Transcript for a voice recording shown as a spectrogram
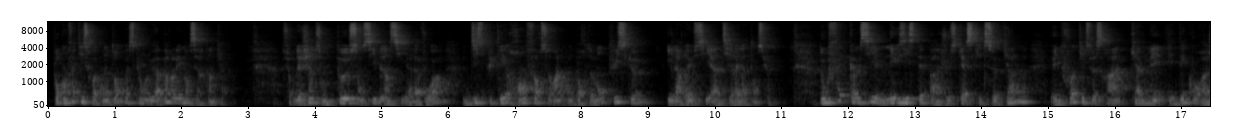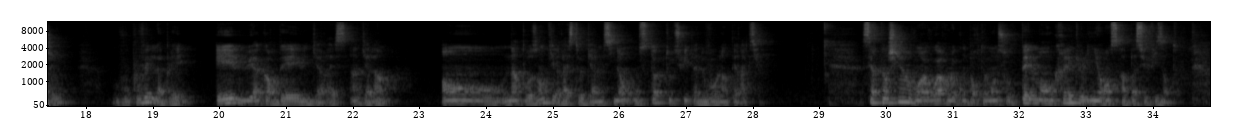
pour qu'en fait il soit content parce qu'on lui a parlé dans certains cas. Sur des chiens qui sont peu sensibles ainsi à la voix, disputer renforcera le comportement puisque il a réussi à attirer l'attention. Donc faites comme s'il n'existait pas jusqu'à ce qu'il se calme et une fois qu'il se sera calmé et découragé, vous pouvez l'appeler et lui accorder une caresse, un câlin, en imposant qu'il reste calme. Sinon, on stoppe tout de suite à nouveau l'interaction. Certains chiens vont avoir le comportement de saut tellement ancré que l'ignorance ne sera pas suffisante.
